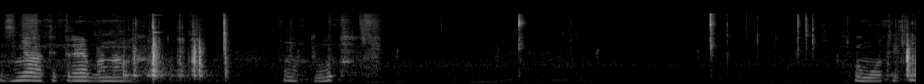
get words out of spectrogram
Зняти треба нам отут. Помотики.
